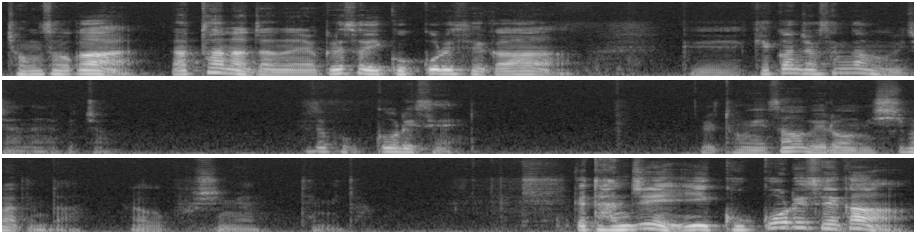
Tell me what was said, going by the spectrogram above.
정서가 나타나잖아요. 그래서 이 곡고리새가 그 객관적 상관물이잖아요. 그렇죠? 그래서 곡고리새를 통해서 외로움이 심화된다라고 보시면 됩니다. 그러니까 단지 이 곡고리새가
